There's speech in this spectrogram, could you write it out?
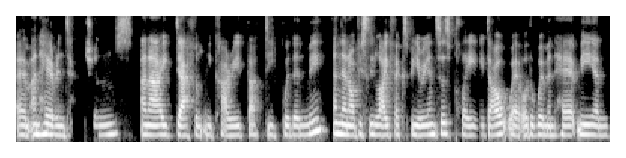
um, and her intentions. And I definitely carried that deep within me. And then obviously life experiences played out where other women hurt me and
